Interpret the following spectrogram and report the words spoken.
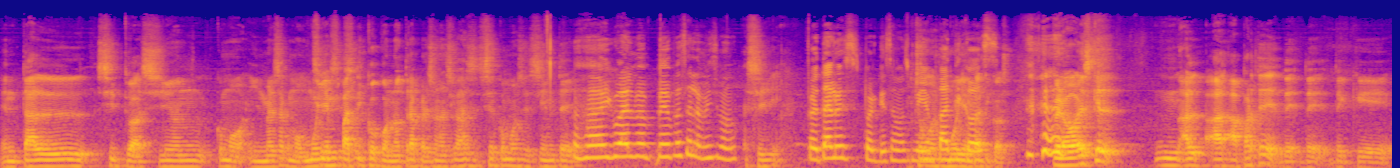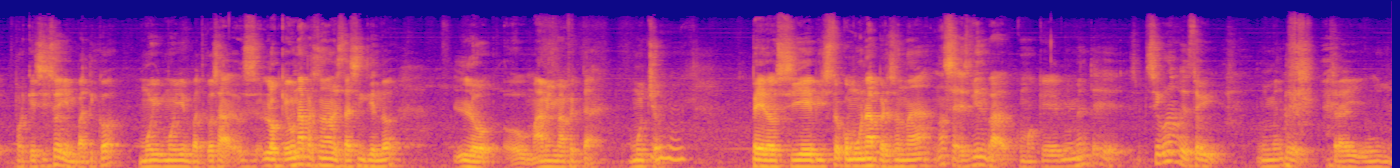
en tal situación como inmersa, como muy Sí, sí, empático con otra persona, así, ay, sé cómo se siente. Ajá, igual me, me pasa lo mismo. Sí, Pero tal vez es porque somos muy somos empáticos. muy empáticos. Pero es que, mm, al- a- aparte de, de- de- de que, porque sí soy empático, muy, muy empático, o sea, es- lo que una persona le está sintiendo, lo, a mí me afecta mucho. Pero sí he visto como una persona, no sé, es bien raro, como que mi mente, seguro que estoy, mi mente trae un...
